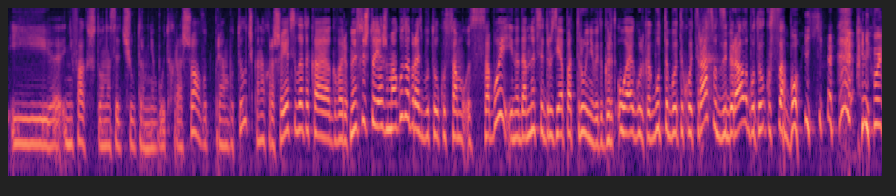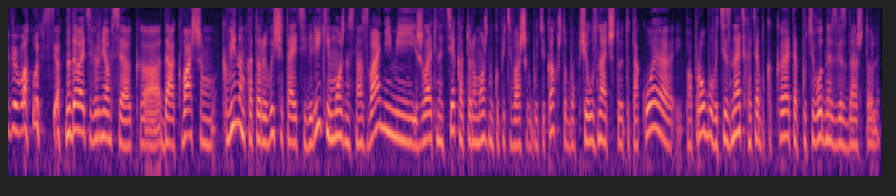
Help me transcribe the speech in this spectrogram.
и не факт, что на следующее утро мне будет хорошо, а вот прям бутылочка, она хорошо. Я всегда такая говорю, ну, если что, я же могу забрать бутылку сам, с собой, и надо мной все друзья подтрунивают, говорят, ой, Айгуль, как будто бы ты хоть раз вот забирала бутылку с собой, а не выпивала все. Ну, давайте вернемся к, да, к вашим к винам, которые вы считаете великие, можно с названиями, и желательно те, которые можно купить в ваших бутиках, чтобы вообще узнать, что это такое, и попробовать, и знать хотя бы какая-то путеводная звезда, что ли.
